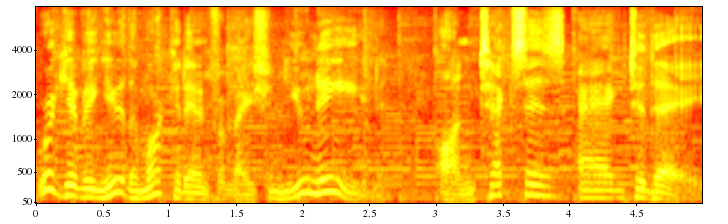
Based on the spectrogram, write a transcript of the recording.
We're giving you the market information you need on Texas Ag Today.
